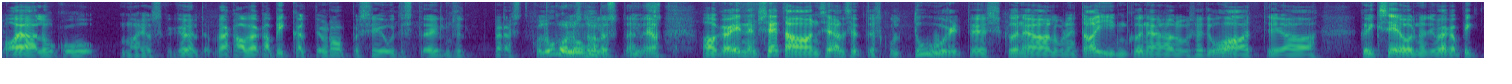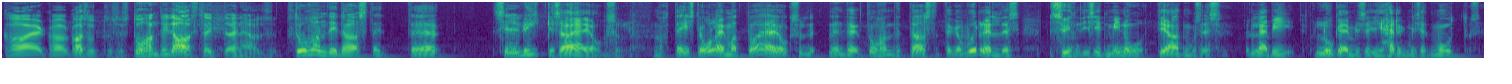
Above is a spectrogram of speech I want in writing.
ajalugu ma ei oskagi öelda väga,, väga-väga pikalt Euroopasse jõudis ta ilmselt pärast Kolumbust alustan, jah, aga ennem seda on sealsetes kultuurides kõnealune taim, kõnealused oad ja kõik see olnud ju väga pikka aega kasutuses, tuhandeid aastaid tõenäoliselt. tuhandeid aastaid, äh, selle lühikese aja jooksul, noh, täiesti olematu aja jooksul nende tuhandete aastatega võrreldes sündisid minu teadmuses läbi lugemise järgmised muutused.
